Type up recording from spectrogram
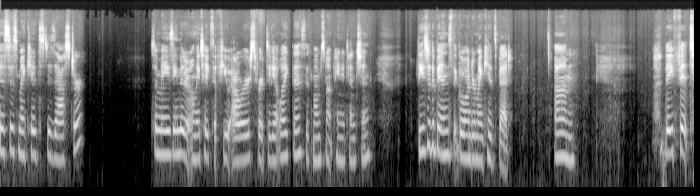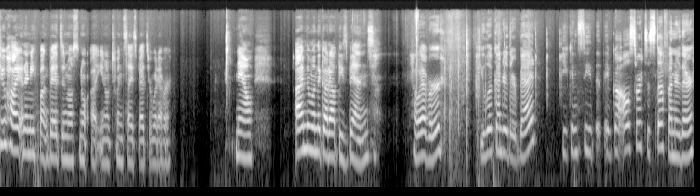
This is my kid's disaster. It's amazing that it only takes a few hours for it to get like this if mom's not paying attention. These are the bins that go under my kid's bed. Um, they fit too high underneath bunk beds and most, uh, you know, twin size beds or whatever. Now, I'm the one that got out these bins. However, if you look under their bed, you can see that they've got all sorts of stuff under there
